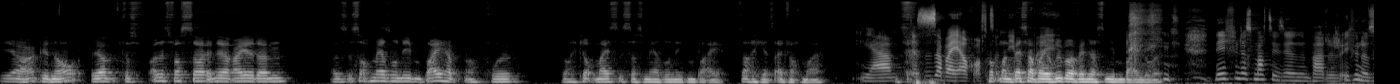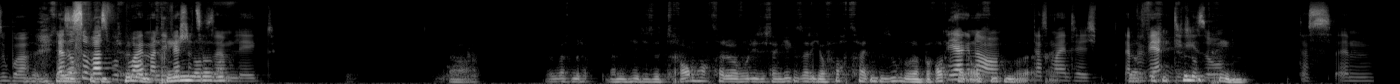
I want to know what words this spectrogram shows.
Ja, genau. Ja, das alles, was da in der Reihe dann. Also es ist auch mehr so nebenbei, hab noch wohl. Doch, ich glaube, meist ist das mehr so nebenbei. Sag ich jetzt einfach mal. Ja, das ist aber ja auch oft Kommt so man besser bei nebenbei. rüber, wenn das nebenbei läuft. Nee, ich finde, das macht sie sehr sympathisch. Ich finde das super. Also Das ist sowas, wobei und man die Wäsche oder so? zusammenlegt. Ja. Irgendwas mit, dann hier diese Traumhochzeit oder wo die sich dann gegenseitig auf Hochzeiten besuchen oder Brautkleid Ja, genau. aussuchen. Oder, Das meinte ich. Dann Ja, bewerten die die so. Tränen. Das, ähm,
